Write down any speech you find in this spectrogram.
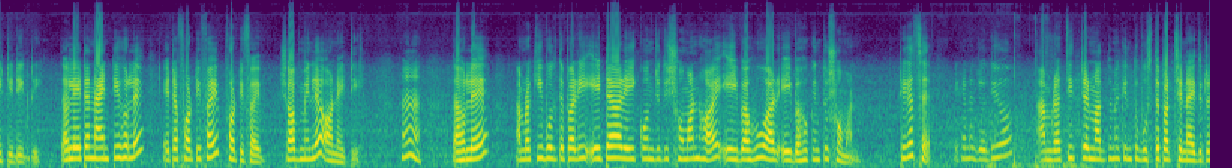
এইটি ডিগ্রি তাহলে এটা নাইনটি হলে এটা ফর্টি ফাইভ ফর্টি ফাইভ সব মিলে ওয়ান এইটি হ্যাঁ তাহলে আমরা কি বলতে পারি? এটা আর এই কোণ যদি সমান হয়, এই বাহু আর এই বাহু কিন্তু সমান। ঠিক আছে? এখানে যদিও আমরা চিত্রের মাধ্যমে কিন্তু বুঝতে পারছি না এই দুটো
